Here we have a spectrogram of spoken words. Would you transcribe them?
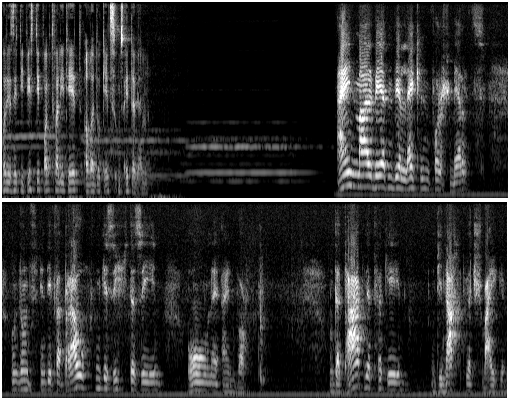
Hat jetzt nicht die beste Bandqualität, aber da geht es ums Älterwerden. Einmal werden wir lächeln vor Schmerz und uns in die verbrauchten Gesichter sehen, ohne ein Wort. Und der Tag wird vergehen und die Nacht wird schweigen.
